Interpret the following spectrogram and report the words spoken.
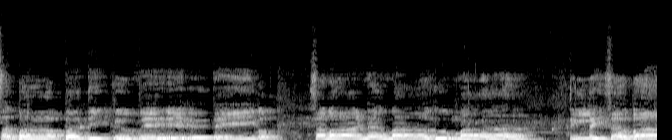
சபாபதிக்கு வேறு தெய்வம் சமானமாகுமா? தில்லை சபா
